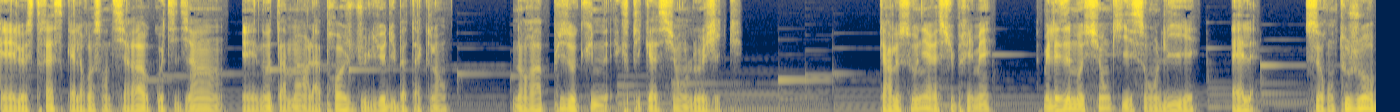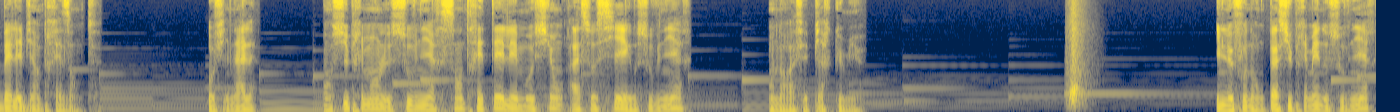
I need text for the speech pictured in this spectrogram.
Et le stress qu'elle ressentira au quotidien, et notamment à l'approche du lieu du Bataclan, n'aura plus aucune explication logique. Car le souvenir est supprimé, mais les émotions qui y sont liées, elles, seront toujours bel et bien présentes. Au final, en supprimant le souvenir sans traiter l'émotion associée au souvenir, on aura fait pire que mieux. Il ne faut donc pas supprimer nos souvenirs,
